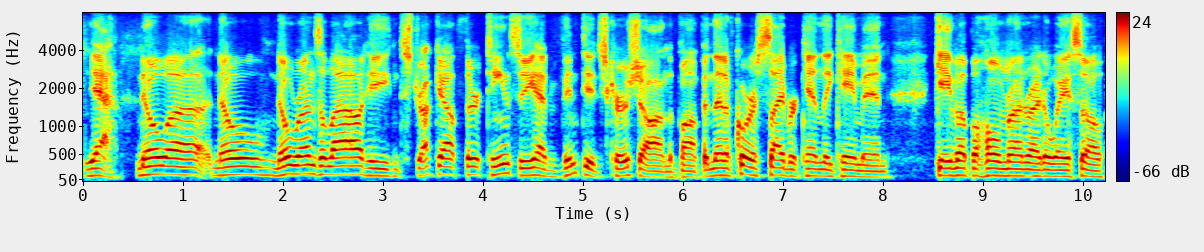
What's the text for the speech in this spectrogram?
yeah, no, uh, no, no runs allowed. He struck out 13, so you had vintage Kershaw on the bump, and then of course Cyber Kenley came in, gave up a home run right away. So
